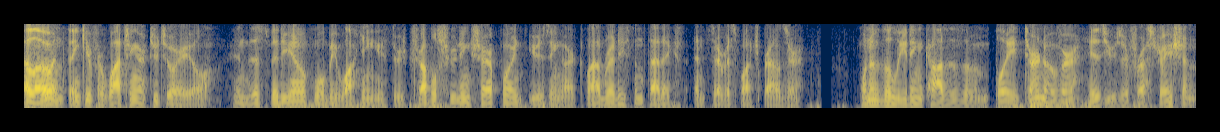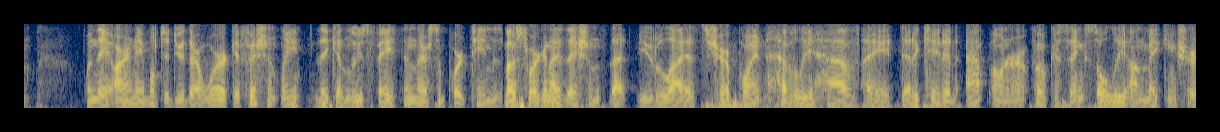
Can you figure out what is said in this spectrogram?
Hello and thank you for watching our tutorial. In this video, we'll be walking you through troubleshooting SharePoint using our Cloud-Ready Synthetics and Service Watch browser. One of the leading causes of employee turnover is user frustration. When they aren't able to do their work efficiently, they can lose faith in their support teams. Most organizations that utilize SharePoint heavily have a dedicated app owner focusing solely on making sure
